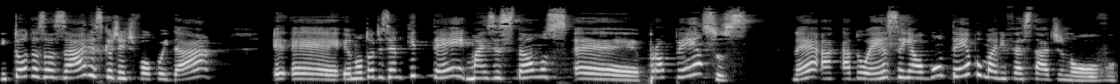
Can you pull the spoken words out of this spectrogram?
em todas as áreas que a gente for cuidar. É, é, eu não estou dizendo que tem, mas estamos é, propensos né, a, a, doença em algum tempo manifestar de novo.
